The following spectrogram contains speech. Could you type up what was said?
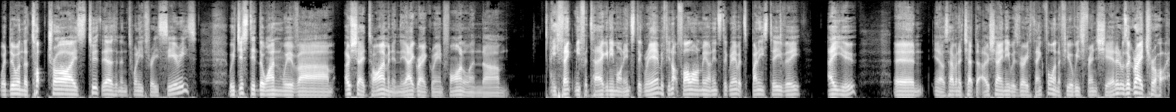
we're doing the top tries 2023 series. We just did the one with um, O'Shea Timon in the A grade grand final, and um, he thanked me for tagging him on Instagram. If you're not following me on Instagram, it's Bunnies TV AU. And you know, I was having a chat to O'Shea, and he was very thankful, and a few of his friends shared it. It was a great try.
